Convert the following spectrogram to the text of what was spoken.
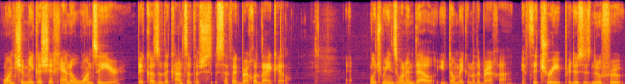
one should make a Shehecheyanu once a year because of the concept of Safek Berachot Lehakel, which means when in doubt, you don't make another bracha. If the tree produces new fruit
